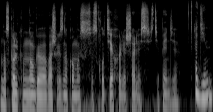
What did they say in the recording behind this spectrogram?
Насколько много ваших знакомых со Скултеха лишались стипендии? Один.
